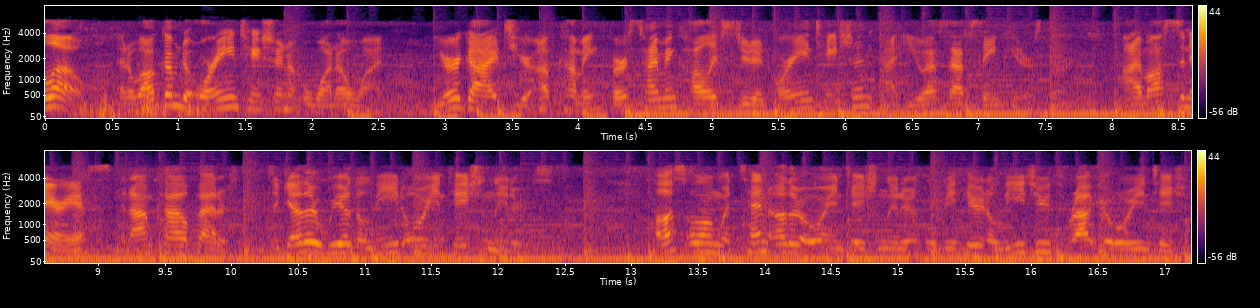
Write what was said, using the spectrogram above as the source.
Hello, and welcome to Orientation 101, your guide to your upcoming first time in college student orientation at USF St. Petersburg. I'm Austin Arias. And I'm Kyle Patterson. Together, we are the lead orientation leaders. Us, along with 10 other orientation leaders, will be here to lead you throughout your orientation.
